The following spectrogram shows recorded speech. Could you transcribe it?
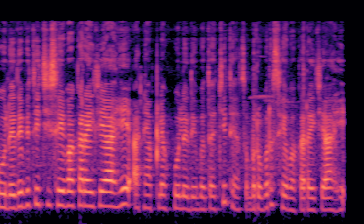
कुलदेवतेची सेवा करायची आहे आणि आपल्या कुलदेवताची त्याचबरोबर सेवा करायची आहे.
